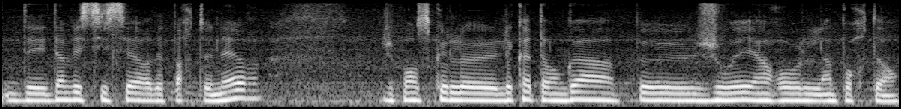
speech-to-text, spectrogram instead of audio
d'investisseurs, des partenaires, je pense que le, le Katanga peut jouer un rôle important.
